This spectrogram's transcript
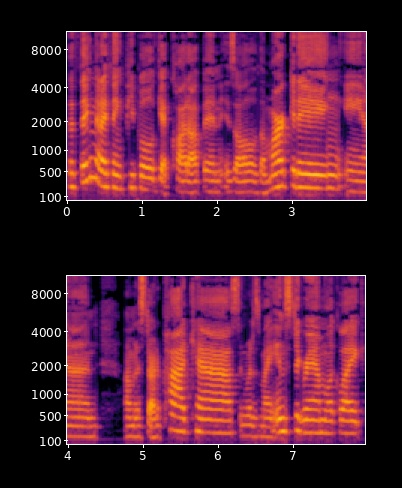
The thing that I think people get caught up in is all of the marketing and I'm going to start a podcast and what does my Instagram look like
